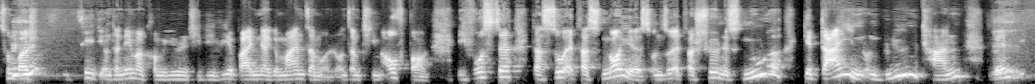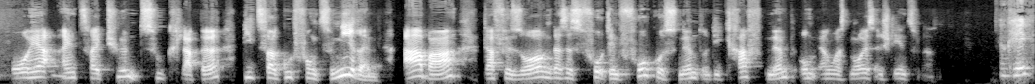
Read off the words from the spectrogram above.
Zum mhm. Beispiel die Unternehmer-Community, die wir beiden ja gemeinsam und unserem Team aufbauen. Ich wusste, dass so etwas Neues und so etwas Schönes nur gedeihen und blühen kann, wenn mhm. ich vorher ein, zwei Türen zuklappe, die zwar gut funktionieren, aber dafür sorgen, dass es den Fokus nimmt und die Kraft nimmt, um irgendwas Neues entstehen zu lassen. Okay,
